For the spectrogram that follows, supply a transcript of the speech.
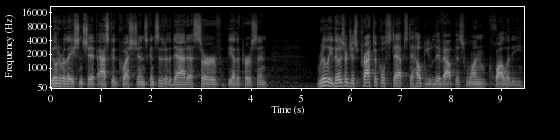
build a relationship, ask good questions, consider the data, serve the other person really, those are just practical steps to help you live out this one quality.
